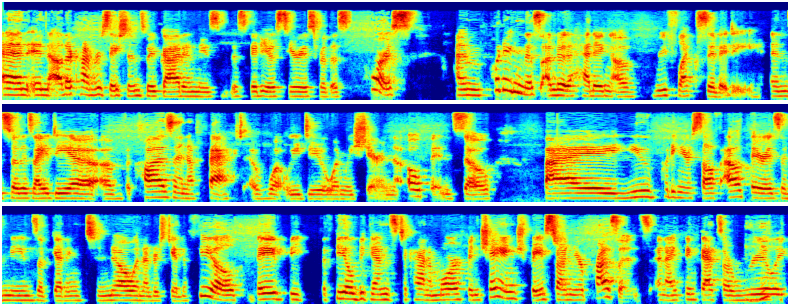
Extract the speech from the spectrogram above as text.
And in other conversations we've got in these this video series for this course, I'm putting this under the heading of reflexivity. And so this idea of the cause and effect of what we do when we share in the open. So by you putting yourself out there as a means of getting to know and understand the field, they be, the field begins to kind of morph and change based on your presence. And I think that's a mm-hmm. really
